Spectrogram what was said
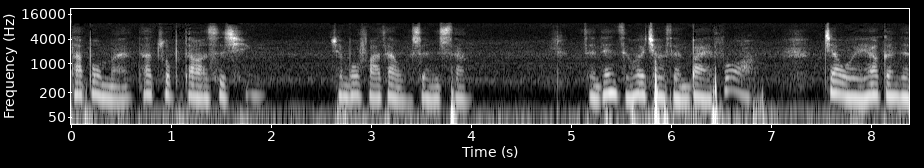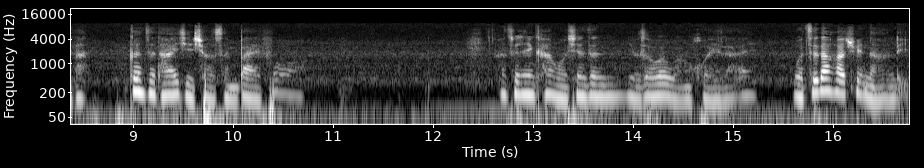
他不满、他做不到的事情，全部发在我身上。整天只会求神拜佛，叫我也要跟着他，跟着他一起求神拜佛。他最近看我先生有时候会晚回来，我知道他去哪里，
